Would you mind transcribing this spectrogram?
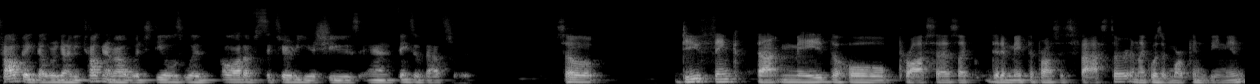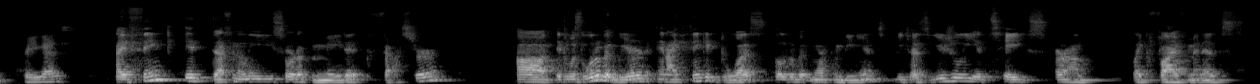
topic that we're going to be talking about, which deals with a lot of security issues and things of that sort. So, do you think that made the whole process like did it make the process faster and like was it more convenient for you guys? I think it definitely sort of made it faster. Uh, it was a little bit weird, and I think it was a little bit more convenient because usually it takes around like five minutes,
